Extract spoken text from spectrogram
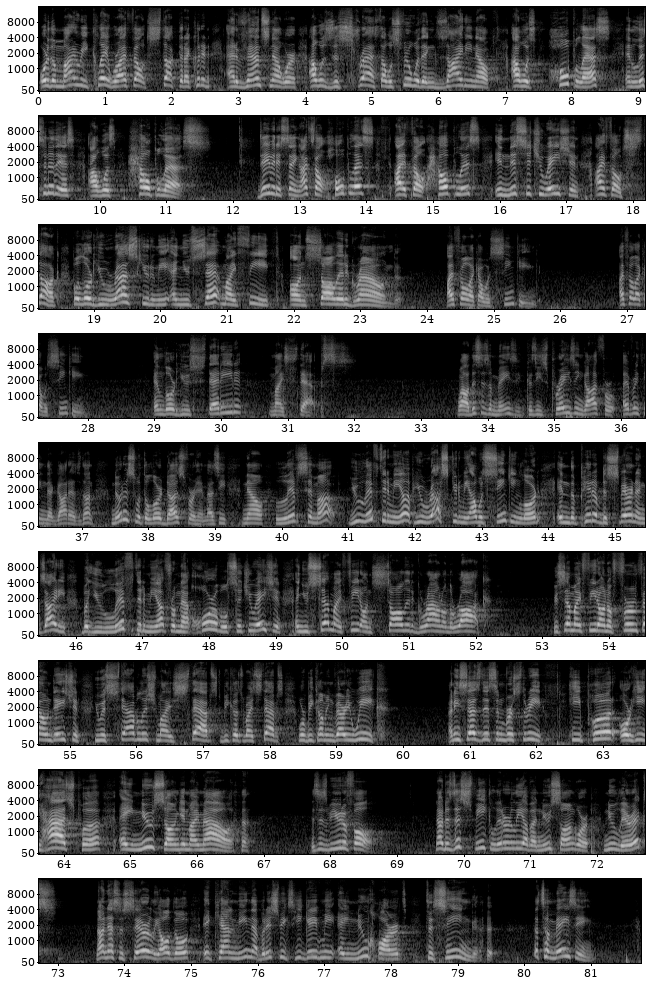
Or the miry clay where I felt stuck, that I couldn't advance now, where I was distressed, I was filled with anxiety now, I was hopeless. And listen to this I was helpless. David is saying, I felt hopeless. I felt helpless in this situation. I felt stuck. But Lord, you rescued me and you set my feet on solid ground. I felt like I was sinking. I felt like I was sinking. And Lord, you steadied my steps. Wow, this is amazing because he's praising God for everything that God has done. Notice what the Lord does for him as he now lifts him up. You lifted me up. You rescued me. I was sinking, Lord, in the pit of despair and anxiety, but you lifted me up from that horrible situation and you set my feet on solid ground on the rock. You set my feet on a firm foundation. You established my steps because my steps were becoming very weak. And he says this in verse 3 he put or He has put a new song in my mouth. this is beautiful. Now, does this speak literally of a new song or new lyrics? Not necessarily, although it can mean that, but it speaks, He gave me a new heart to sing. That's amazing.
